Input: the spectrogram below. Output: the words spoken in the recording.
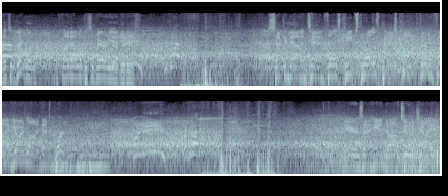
That's a big one. We'll find out what the severity of it is. Second down and 10. Foles keeps, throws, pass caught. 35 yard line. That's Burton. Here's a handoff to a giant.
